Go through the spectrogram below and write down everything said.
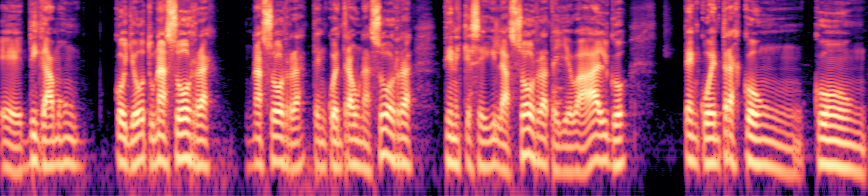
eh, digamos, un coyote, una zorra, una zorra, te encuentras una zorra, tienes que seguir la zorra, te lleva algo, te encuentras con, con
